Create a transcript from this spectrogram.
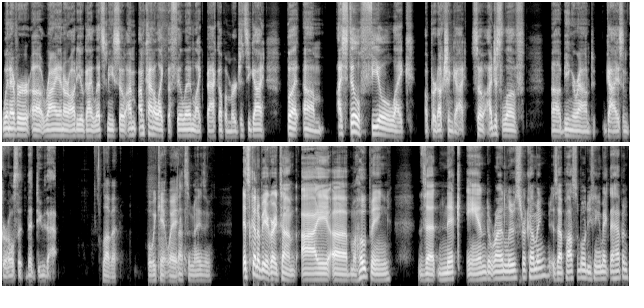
whenever uh, Ryan, our audio guy, lets me. So I'm I'm kind of like the fill in, like backup emergency guy, but um, I still feel like a production guy. So I just love uh, being around guys and girls that that do that. Love it. Well, we can't wait. That's amazing. It's going to be a great time. I am hoping that Nick and Ryan Lewis are coming. Is that possible? Do you think you make that happen?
